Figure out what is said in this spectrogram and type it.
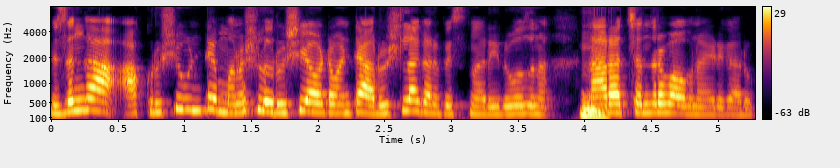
నిజంగా ఆ కృషి ఉంటే మనుషులు ఋషి అవటం అంటే ఆ ఋషిలా కనిపిస్తున్నారు ఈ రోజున నారా చంద్రబాబు నాయుడు గారు.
